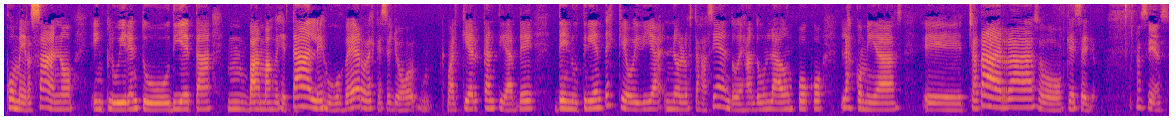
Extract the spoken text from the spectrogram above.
comer sano, incluir en tu dieta mm, más vegetales, jugos verdes, qué sé yo, cualquier cantidad de, de nutrientes que hoy día no lo estás haciendo, dejando a un lado un poco las comidas eh, chatarras o qué sé yo. Así es.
